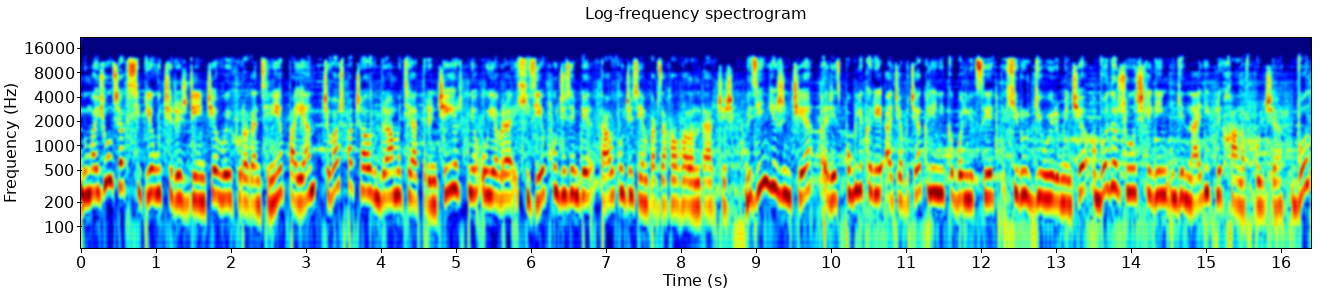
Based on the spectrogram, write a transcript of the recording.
Нумайжул жак сипле учрежденче вайхурагансене паян, чываш патшалық драма театрынче ертне уявра хизеп хужизембе тав хужизем барзахал каландарчыш. Везен ежинче республикари Аджабыча клиника больницы хирурги уйрменче выдержал ишлеген Геннадий Плеханов Пульча. Был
